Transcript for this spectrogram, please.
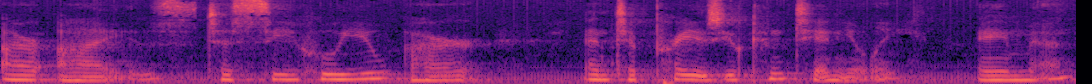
our eyes to see who you are and to praise you continually. Amen.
